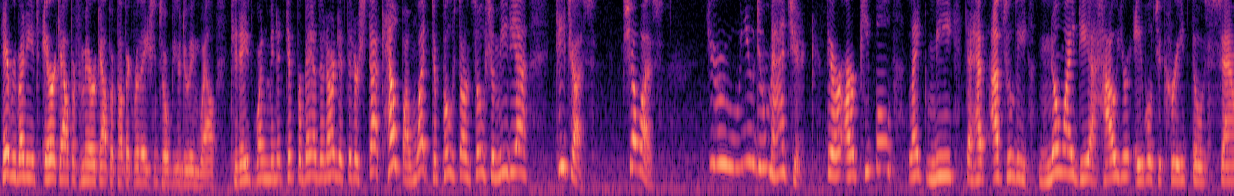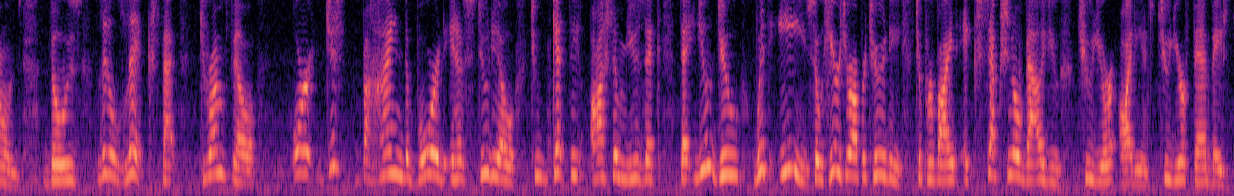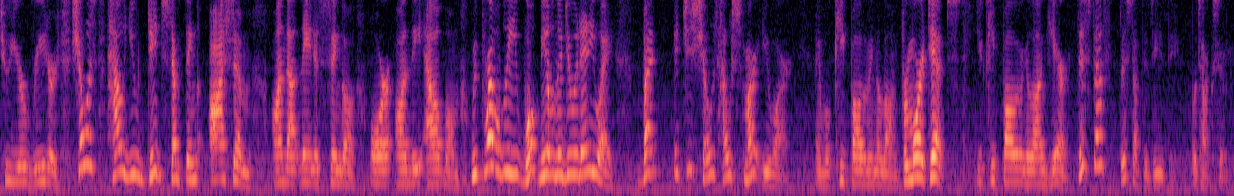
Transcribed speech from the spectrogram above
Hey everybody, it's Eric Alper from Eric Alper Public Relations. Hope you're doing well. Today's one minute tip for bands and artists that are stuck. Help on what to post on social media. Teach us. Show us. You you do magic. There are people like me that have absolutely no idea how you're able to create those sounds, those little licks, that drum fill, or just behind the board in a studio to get the awesome music that you do with ease. So here's your opportunity to provide exceptional value to your audience, to your fan base, to your readers. Show us how you did something awesome on that latest single or on the album. We probably won't be able to do it anyway, but it just shows how smart you are. And we'll keep following along. For more tips, you keep following along here. This stuff, this stuff is easy. We'll talk soon.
